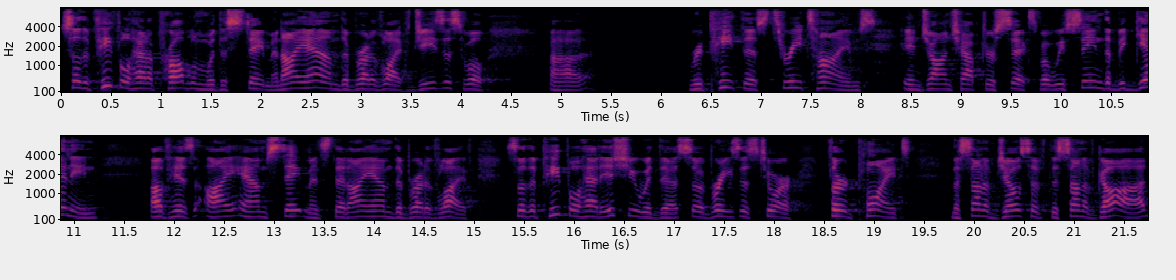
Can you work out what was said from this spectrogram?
So the people had a problem with the statement, I am the bread of life. Jesus will uh, repeat this three times in John chapter 6, but we've seen the beginning of his I am statements that I am the bread of life. So the people had issue with this, so it brings us to our third point the son of Joseph, the son of God,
